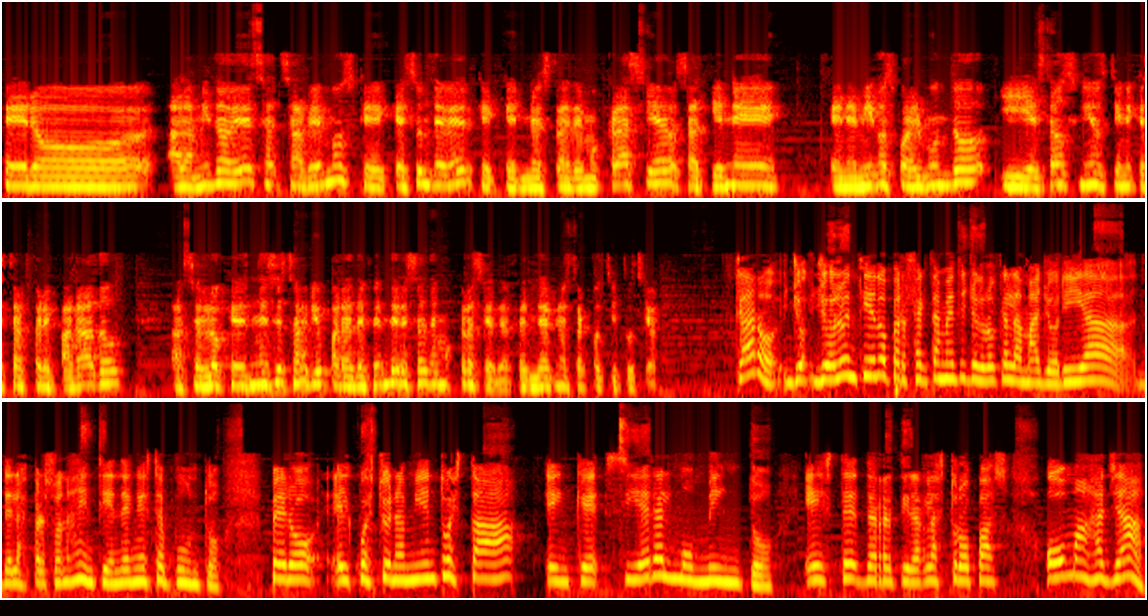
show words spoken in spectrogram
pero a la misma vez sabemos que, es un deber, que, nuestra democracia, o sea, tiene enemigos por el mundo y Estados Unidos tiene que estar preparado a hacer lo que es necesario para defender esa democracia, defender nuestra constitución. Claro, yo, yo lo entiendo perfectamente, yo creo que la mayoría de las personas entienden este punto, pero el cuestionamiento está en que si era el momento este de retirar las tropas o más allá,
